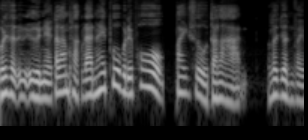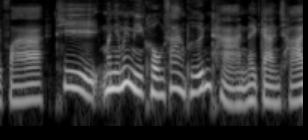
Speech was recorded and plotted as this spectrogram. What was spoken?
บริษัทอื่นๆเนี่ยกำลังผลักดันให้ผู้บริโภคไปสู่ตลาดรถยนต์ไฟฟ้า ที่มันยังไม่มีโครงสร้างพื้นฐานในการชาร์จ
